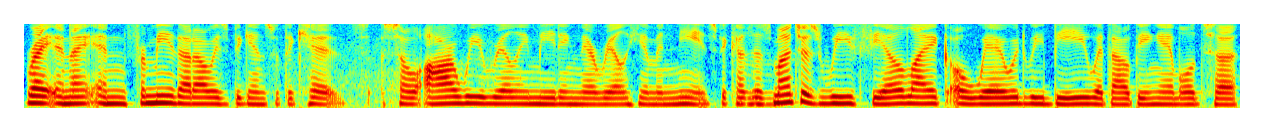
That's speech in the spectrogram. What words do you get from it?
Right, and I and for me that always begins with the kids. So are we really meeting their real human needs? Because mm-hmm. as much as we feel like, oh, where would we be without being able to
